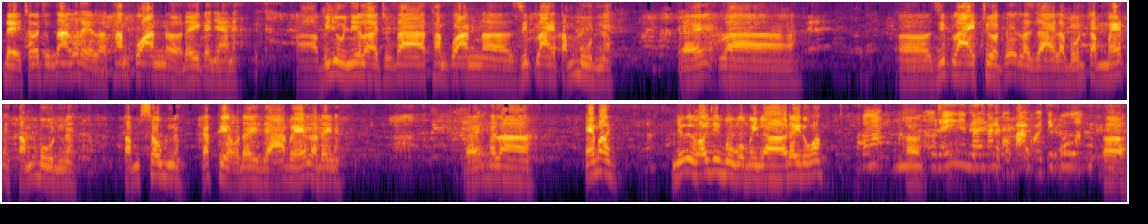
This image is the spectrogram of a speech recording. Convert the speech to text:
để cho chúng ta có thể là tham quan ở đây cả nhà này à, ví dụ như là chúng ta tham quan à, uh, zip line tắm bùn này. Đấy là ờ, uh, zip line trượt đấy là dài là 400 mét này tắm bùn này tắm sông này các kiểu đây giá vé là đây này. Đấy hay là em ơi những cái gói dịch vụ của mình là ở đây đúng không? Vâng ạ. Ờ. Ở là đang có ba gói dịch vụ ạ. ờ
